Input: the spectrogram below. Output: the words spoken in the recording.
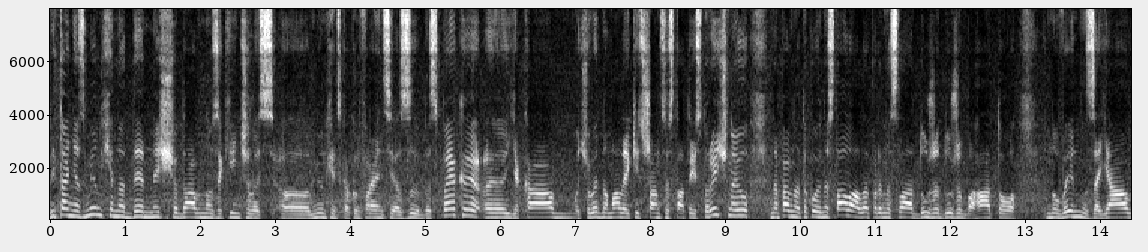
Вітання з Мюнхена, де нещодавно закінчилась е, Мюнхенська конференція з безпеки, е, яка очевидно мала якісь шанси стати історичною. Напевно, такою не стала, але перенесла дуже дуже багато новин, заяв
